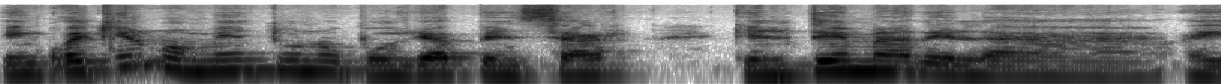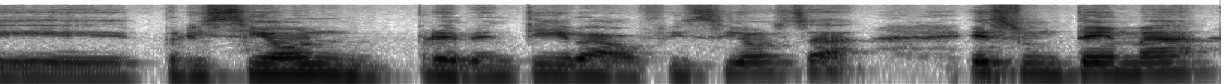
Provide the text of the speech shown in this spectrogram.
En cualquier momento uno podría pensar que el tema de la eh, prisión preventiva oficiosa es un tema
